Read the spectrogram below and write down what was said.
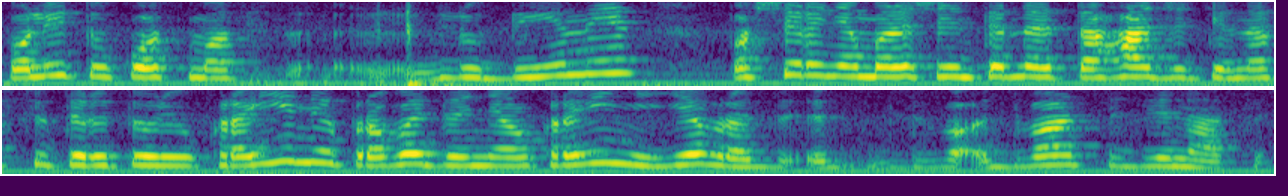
політ у космос людини, поширення мережі інтернет та гаджетів на всю територію України, проведення в Україні Євро 2012.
